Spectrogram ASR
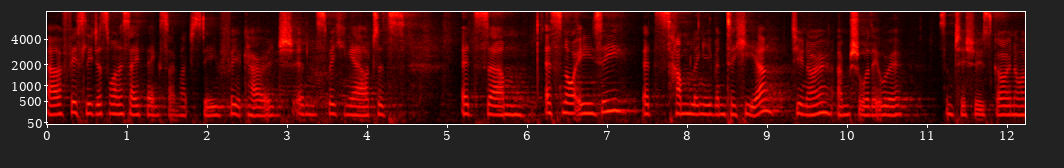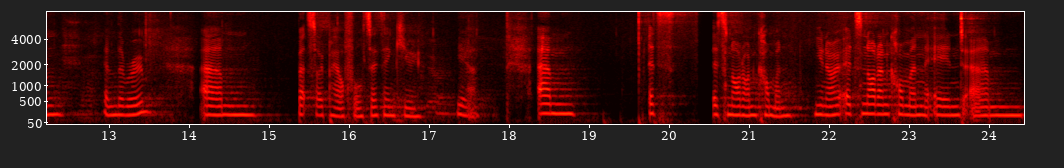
Uh, firstly, just want to say thanks so much, Steve, for your courage in speaking out. It's it's um, it's not easy. It's humbling even to hear. Do you know? I'm sure there were some tissues going on in the room, um, but so powerful. So thank you. Yeah, um, it's it's not uncommon. You know, it's not uncommon, and um,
